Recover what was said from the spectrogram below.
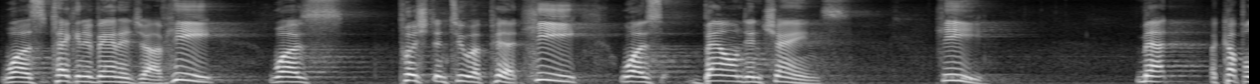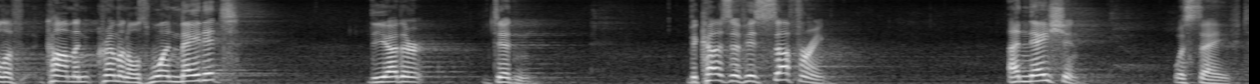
was taken advantage of. He was pushed into a pit. He was bound in chains. He met a couple of common criminals. One made it, the other didn't. Because of his suffering, a nation was saved.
